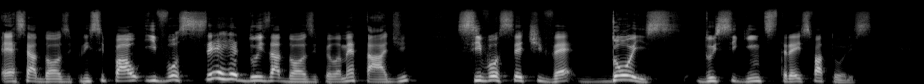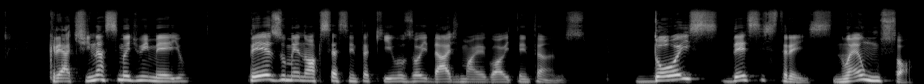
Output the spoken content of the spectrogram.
Essa é a dose principal e você reduz a dose pela metade se você tiver dois dos seguintes três fatores: creatina acima de 1,5, peso menor que 60 quilos ou idade maior ou igual a 80 anos. Dois desses três, não é um só.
